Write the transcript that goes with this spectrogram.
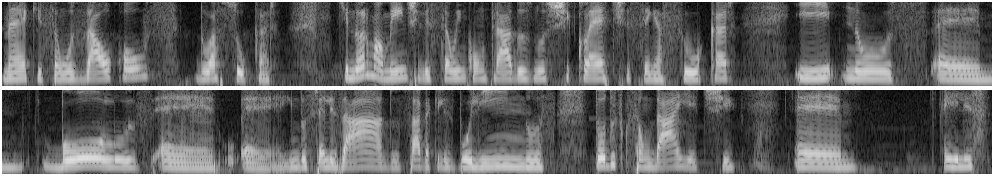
né? Que são os álcools do açúcar, que normalmente eles são encontrados nos chicletes sem açúcar e nos é, bolos é, é, industrializados, sabe? Aqueles bolinhos, todos que são diet, é, eles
